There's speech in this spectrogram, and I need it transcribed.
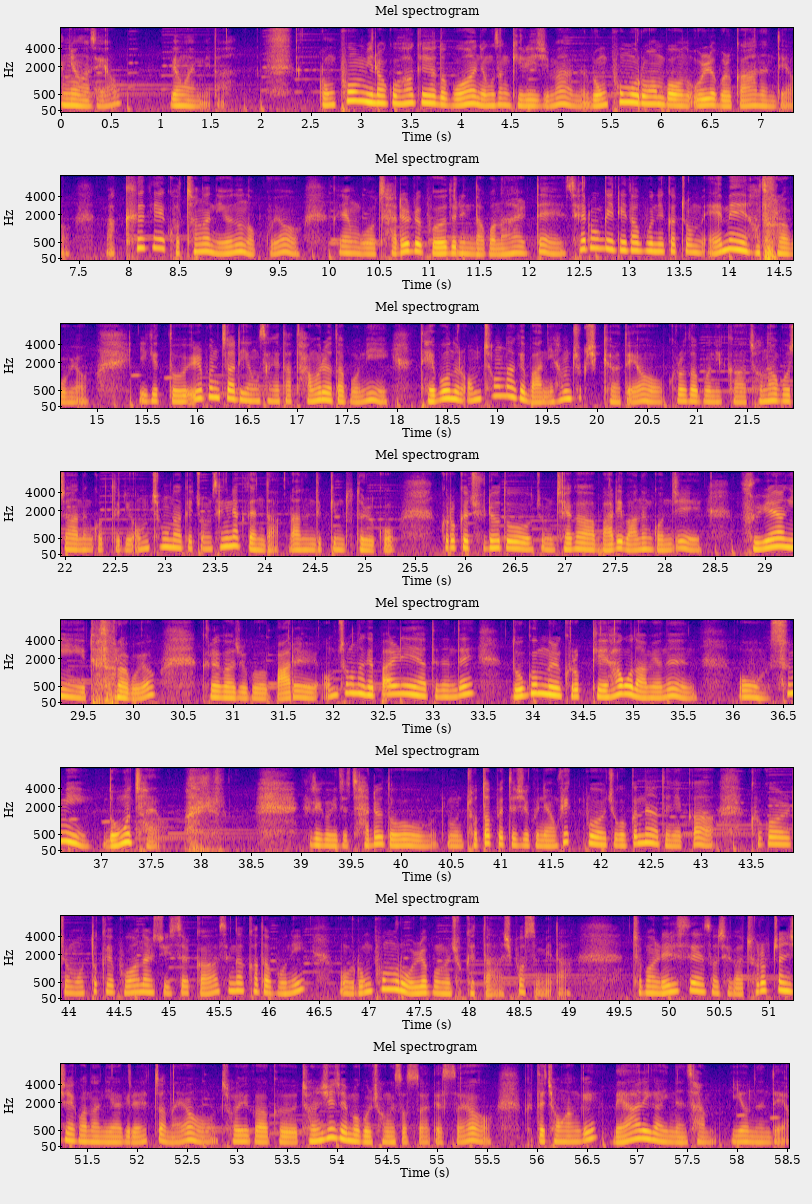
안녕하세요. 명화입니다. 롱폼이라고 하기에도 뭐한 영상 길이지만 롱폼으로 한번 올려볼까 하는데요. 막 크게 거창한 이유는 없고요. 그냥 뭐 자료를 보여드린다거나 할 때 세로 길이다 보니까 좀 애매하더라고요. 이게 또 1분짜리 영상에 다 담으려다 보니 대본을 엄청나게 많이 함축시켜야 돼요. 그러다 보니까 전하고자 하는 것들이 엄청나게 좀 생략된다라는 느낌도 들고 그렇게 줄여도 좀 제가 말이 많은 건지 불량이 되더라고요. 그래가지고 말을 엄청나게 빨리 해야 되는데 녹음을 그렇게 하고 나면은 오 숨이 너무 차요. 그리고 이제 자료도 좀 줬다 뺐듯이 그냥 휙 보여주고 끝내야 되니까 그걸 좀 어떻게 보완할 수 있을까 생각하다 보니 어, 롱폼으로 올려보면 좋겠다 싶었습니다. 저번 릴스에서 제가 졸업 전시에 관한 이야기를 했잖아요. 저희가 그 전시 제목을 정했었어야 됐어요. 그때 정한 게 메아리가 있는 삶이었는데요.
